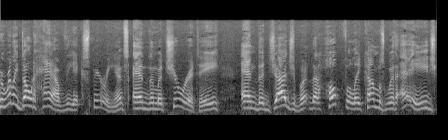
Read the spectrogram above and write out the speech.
who really don't have the experience and the maturity and the judgment that hopefully comes with age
